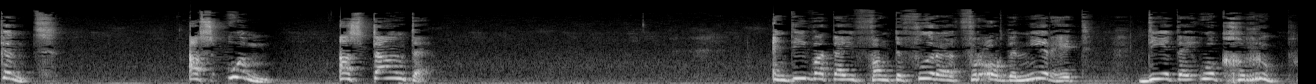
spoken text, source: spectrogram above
kind, as oom, as tante. En die wat hy van tevore verordeneer het, die het hy ook geroep.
